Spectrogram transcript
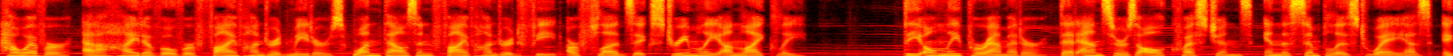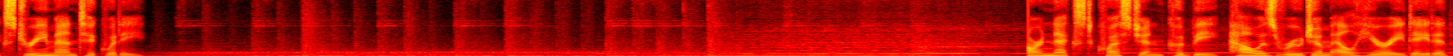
However, at a height of over 500 meters 1,500 feet are floods extremely unlikely. The only parameter that answers all questions, in the simplest way is, extreme antiquity. Our next question could be, how is Rujum el Hiri dated?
